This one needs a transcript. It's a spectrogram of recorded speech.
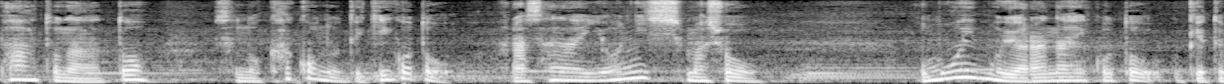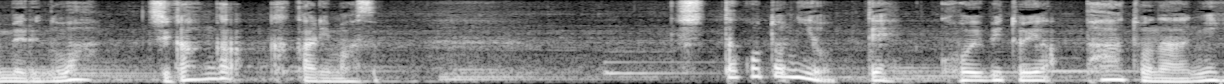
パートナーとその過去の出来事を話さないようにしましょう。思いもよらないことを受け止めるのは時間がかかります。知ったことによって恋人やパートナーに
